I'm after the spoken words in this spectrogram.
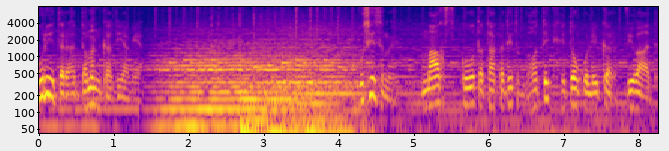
पूरी तरह दमन कर दिया गया। उसी समय मार्क्स को तथा कथित भौतिक हितों को लेकर विवाद,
